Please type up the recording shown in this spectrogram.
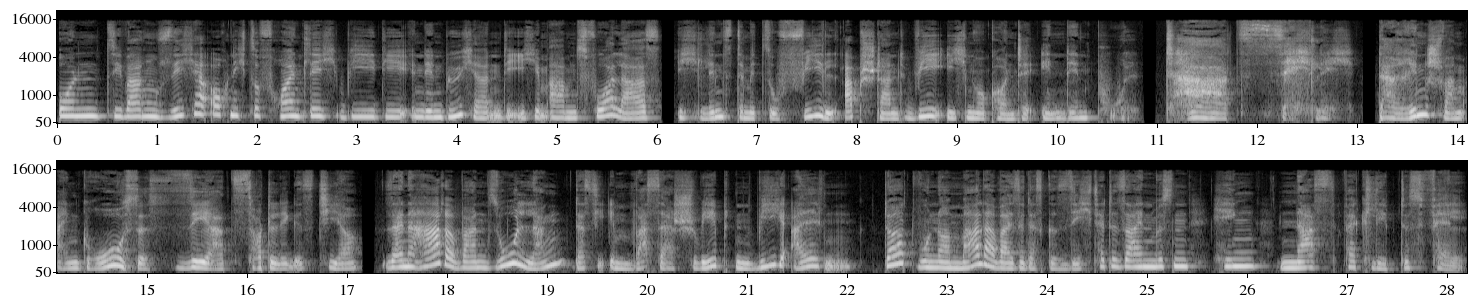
Und sie waren sicher auch nicht so freundlich wie die in den Büchern, die ich ihm abends vorlas. Ich linste mit so viel Abstand, wie ich nur konnte, in den Pool. Tatsächlich. Darin schwamm ein großes, sehr zotteliges Tier. Seine Haare waren so lang, dass sie im Wasser schwebten wie Algen. Dort, wo normalerweise das Gesicht hätte sein müssen, hing nass verklebtes Fell.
